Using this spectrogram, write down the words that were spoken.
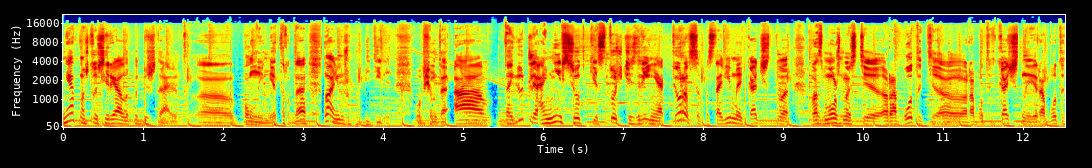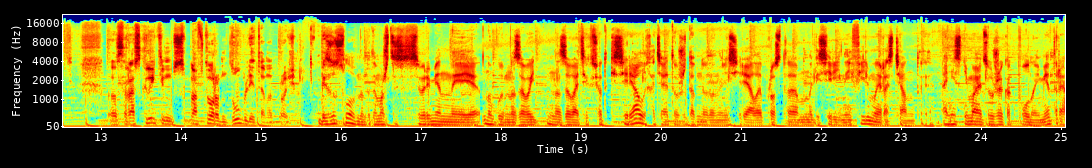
понятно, что сериалы побеждают. Э, полный метр, да? Ну, они уже победили, в общем-то. А дают ли они все-таки с точки зрения актеров сопоставимые качества, возможности работать, э, работать качественно и работать э, с раскрытием, с повтором дублей там и прочим? Безусловно, потому что современные, ну, будем называть, называть их все-таки сериалы, хотя это уже давно-давно не сериалы, а просто многосерийные фильмы растянутые. Они снимаются уже как полные метры.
